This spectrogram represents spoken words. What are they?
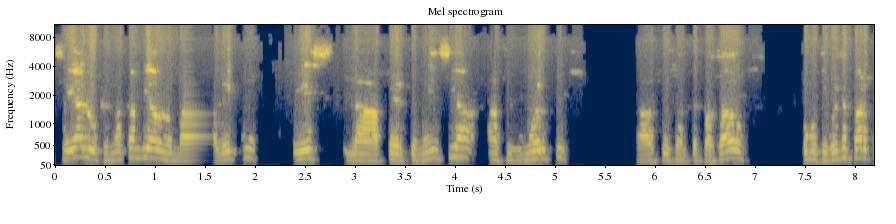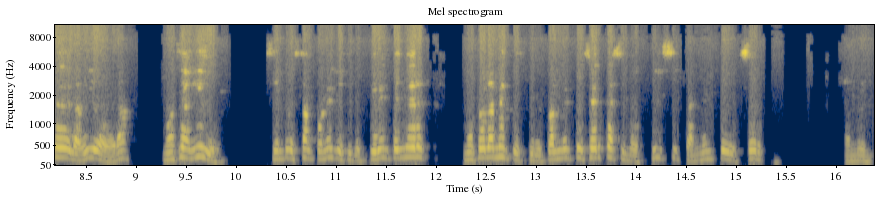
sea lo que no ha cambiado en los malecos es la pertenencia a sus muertos, a sus antepasados, como si fuesen parte de la vida, ¿verdad? No se han ido, siempre están con ellos y los quieren tener no solamente espiritualmente cerca, sino físicamente cerca también.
